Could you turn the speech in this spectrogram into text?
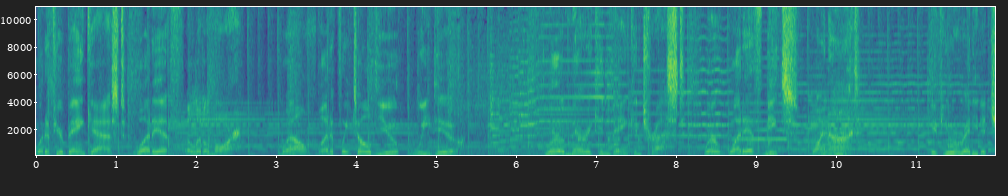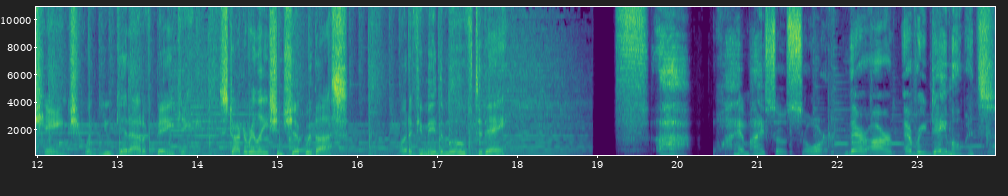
What if your bank asked, What if a little more? Well, what if we told you we do? We're American Bank and Trust, where what if meets why not? If you're ready to change what you get out of banking, start a relationship with us. What if you made the move today? Ah, why am I so sore? There are everyday moments.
